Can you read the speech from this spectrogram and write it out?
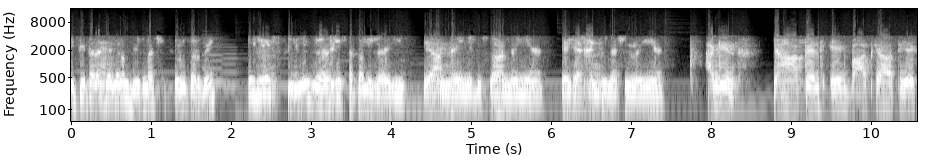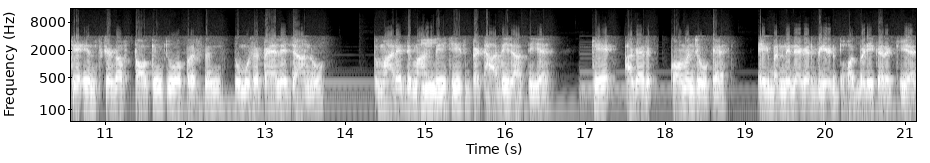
इसी तरह से अगर हम देखना शुरू कर दें तो ये एक फीलिंग जो है ये खत्म हो जाएगी कि यार हम्म। नहीं ये दुश्मन नहीं है ये एंटी नेशनल नहीं है। अगेन यहाँ पे एक बात क्या आती है कि instead of talking to a person तुम उसे पहले जानो तुम्हारे दिमाग में ये चीज़ बैठा दी जाती है कि अगर कॉमन जोक है एक बंदे ने अगर बीएड बहुत बड़ी कर रखी है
